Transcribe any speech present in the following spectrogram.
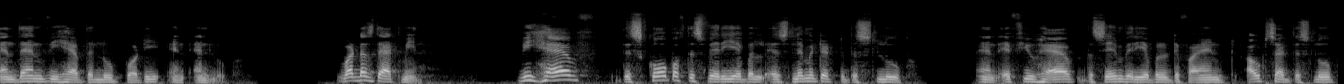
and then we have the loop body and end loop what does then we have the scope of this variable is limited to this loop And if you have the same variable defined outside this loop,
